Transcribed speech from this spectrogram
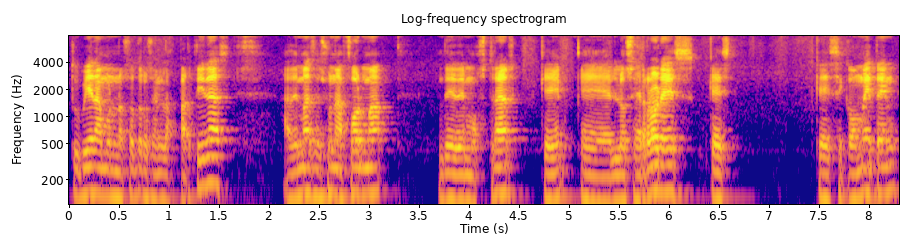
tuviéramos nosotros en las partidas. Además es una forma de demostrar que eh, los errores que, que se cometen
